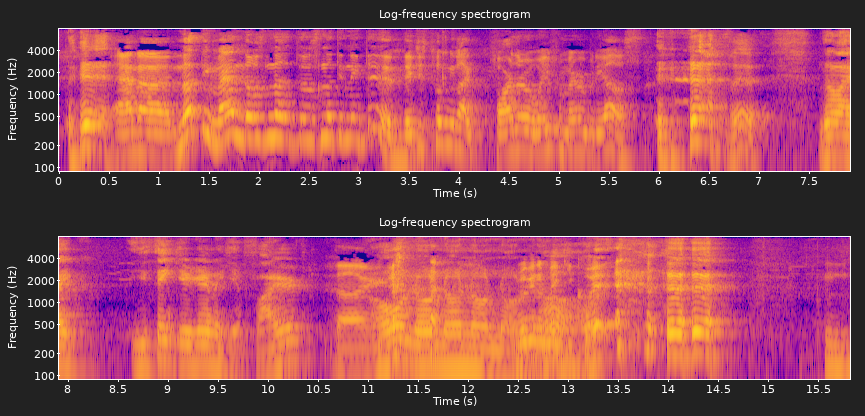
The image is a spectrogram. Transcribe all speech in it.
and uh, nothing, man. There was no, there was nothing they did. They just put me like farther away from everybody else. That's it. They're like, you think you're gonna get fired? Dog. Oh no no no no! We're gonna make you quit. Hmm.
